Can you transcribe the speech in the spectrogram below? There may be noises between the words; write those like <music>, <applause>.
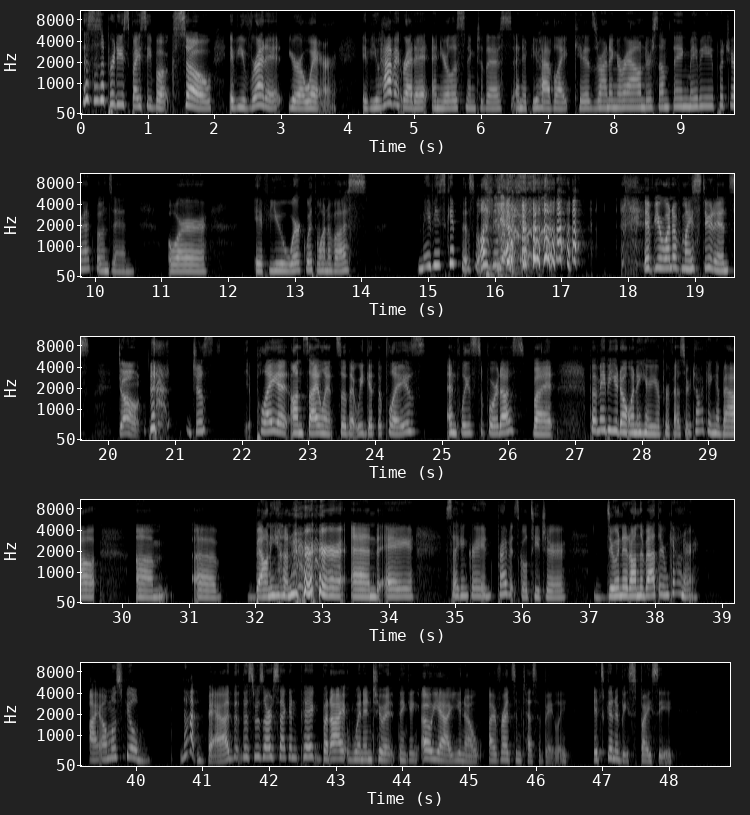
this is a pretty spicy book. So, if you've read it, you're aware. If you haven't read it and you're listening to this and if you have like kids running around or something, maybe put your headphones in. Or if you work with one of us, maybe skip this one. Yeah. <laughs> if you're one of my students, Don't. <laughs> just play it on silent so that we get the plays and please support us but but maybe you don't want to hear your professor talking about um a bounty <laughs> hunter and a second grade private school teacher doing it on the bathroom counter I almost feel not bad that this was our second pick, but I went into it thinking, oh, yeah, you know, I've read some Tessa Bailey. It's going to be spicy.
